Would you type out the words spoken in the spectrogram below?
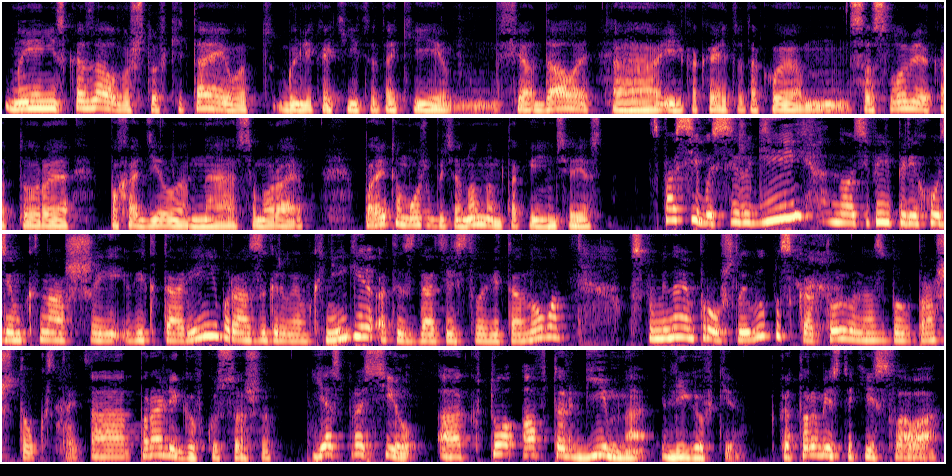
Но я не сказал бы, что в Китае вот были какие-то такие феодалы э, или какое-то такое сословие, которое походило на самураев. Поэтому, может быть, оно нам так и интересно. Спасибо, Сергей. Ну а теперь переходим к нашей викторине. Мы разыгрываем книги от издательства Витанова. Вспоминаем прошлый выпуск, который у нас был про что, кстати? А, про Лиговку, Саша. Я спросил, а кто автор гимна Лиговки? в котором есть такие слова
